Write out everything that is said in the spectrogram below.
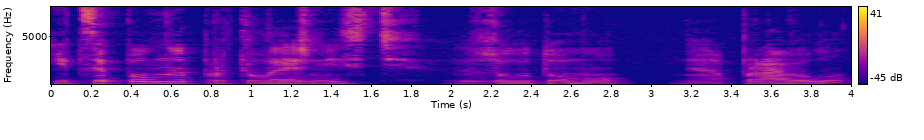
І це повна протилежність золотому е, правилу,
